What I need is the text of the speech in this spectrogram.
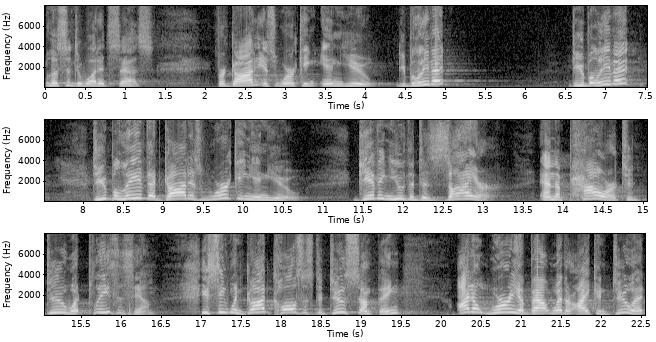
Listen to what it says. For God is working in you. Do you believe it? Do you believe it? Do you believe that God is working in you, giving you the desire and the power to do what pleases Him. You see, when God calls us to do something, I don't worry about whether I can do it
